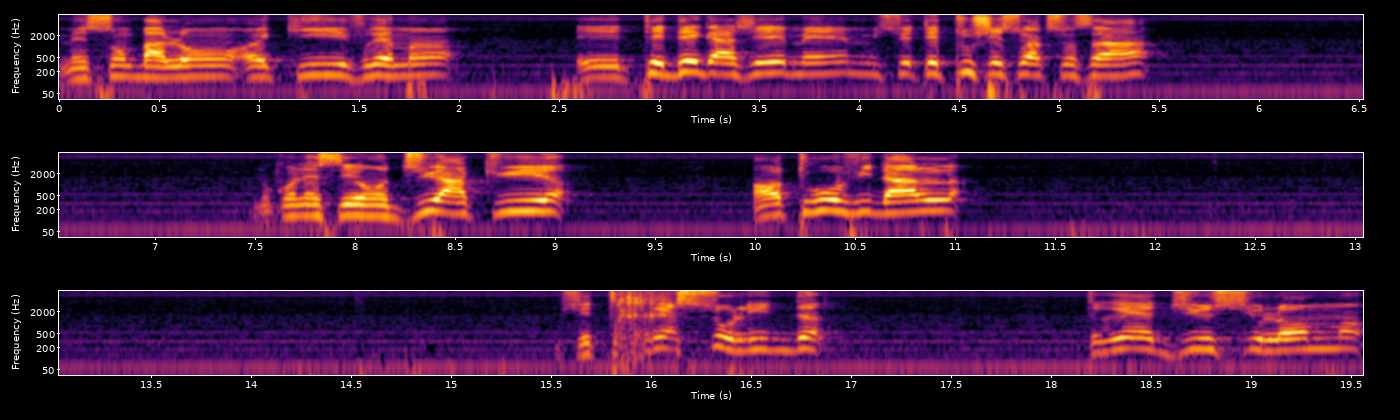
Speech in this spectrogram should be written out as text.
Mais son ballon euh, qui vraiment était dégagé, mais monsieur était touché sur action ça. Nous connaissons dû à cuire en trop Vidal. Monsieur très solide, très dur sur l'homme.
